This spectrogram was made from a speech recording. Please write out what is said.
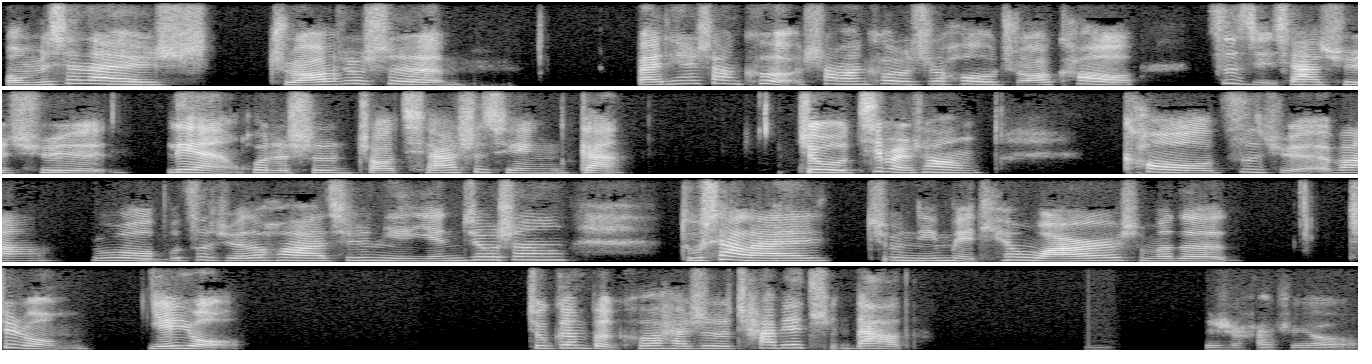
我们现在是主要就是白天上课，上完课了之后，主要靠自己下去去练，或者是找其他事情干，就基本上靠自觉吧。如果不自觉的话，其实你研究生读下来。就你每天玩什么的，这种也有，就跟本科还是差别挺大的。嗯，其实还是要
